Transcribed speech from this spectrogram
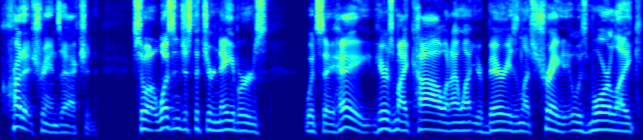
credit transaction. So it wasn't just that your neighbors would say, Hey, here's my cow and I want your berries and let's trade. It was more like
